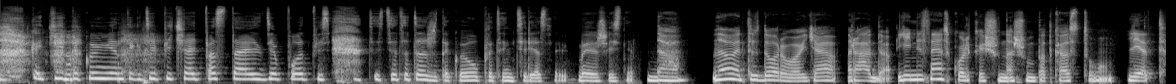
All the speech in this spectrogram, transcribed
какие документы, где печать поставить, где подпись. То есть это тоже такой опыт интересный в моей жизни. Да, Ну, это здорово, я рада. Я не знаю, сколько еще нашему подкасту лет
